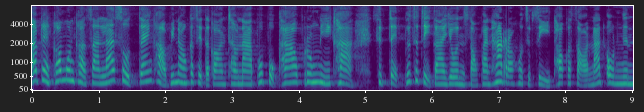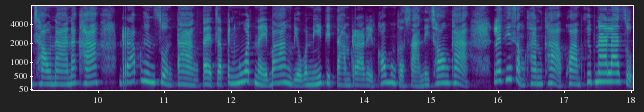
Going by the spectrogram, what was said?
อัปเดตข้อมูลข่าวสารล่าสุดแจ้งข่าวพี่น้องเกษตรกรชาวนาผู้ปลูกข้าวพรุ่งนี้ค่ะ 17 พฤศจิกายน 2564 ทกสนัดโอนเงินชาวนานะคะ รับเงินส่วนต่างแต่จะเป็นงวดไหนบ้าง เดี๋ยววันนี้ติดตามรายละเอียดข้อมูลข่าวสารในช่องค่ะ และที่สำคัญค่ะ ความคืบหน้าล่าสุด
